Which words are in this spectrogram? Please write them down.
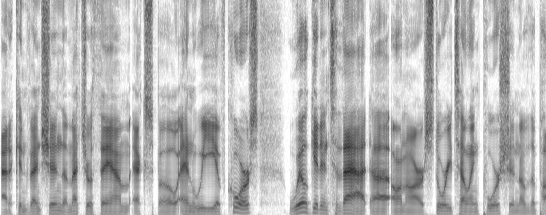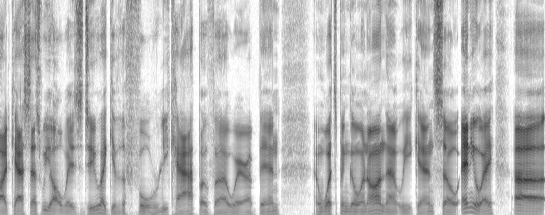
at a convention, the MetroTham Expo, and we, of course, We'll get into that uh, on our storytelling portion of the podcast, as we always do. I give the full recap of uh, where I've been and what's been going on that weekend. So, anyway, uh,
